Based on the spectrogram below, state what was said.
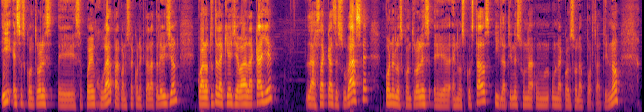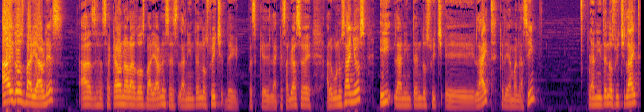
y esos controles eh, se pueden jugar para cuando está conectada a la televisión. Cuando tú te la quieres llevar a la calle, la sacas de su base, pones los controles eh, en los costados y la tienes una, una consola portátil, ¿no? Hay dos variables sacaron ahora dos variables, es la Nintendo Switch de pues que la que salió hace algunos años y la Nintendo Switch eh, Lite, que le llaman así. La Nintendo Switch Lite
